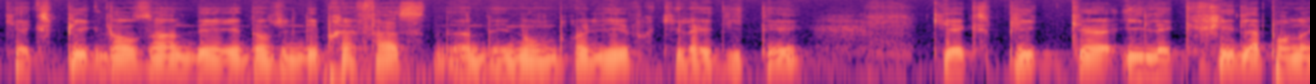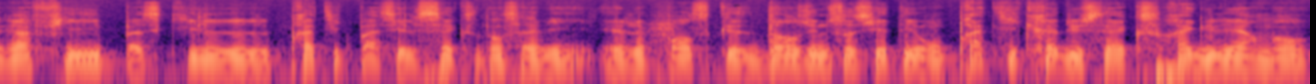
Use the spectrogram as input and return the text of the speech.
qui explique dans, un des, dans une des préfaces d'un des nombreux livres qu'il a édités, qui explique qu'il écrit de la pornographie parce qu'il pratique pas assez le sexe dans sa vie. Et je pense que dans une société où on pratiquerait du sexe régulièrement,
